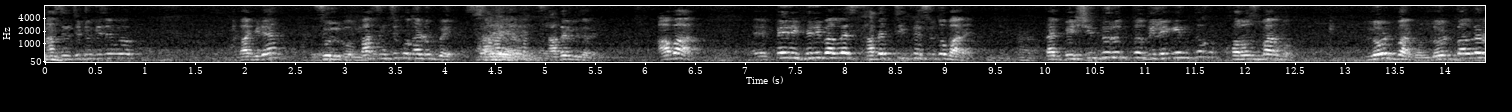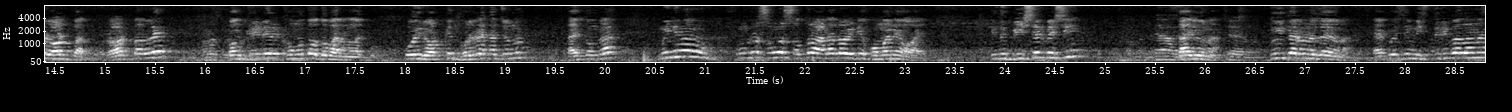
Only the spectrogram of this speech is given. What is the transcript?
পাঁচ ইঞ্চি ঢুকে যাব। বাকিটা ঝুলবো। পাঁচ ইঞ্চি কোথায় ঢুকবে? ছাদের। ভিতরে। আবার পেরি ফেরি বাড়লে ছাদের থিকনেস তো বাড়ে। তাই বেশি দূরত্ব দিলে কিন্তু খরচ বাড়বো। লোড বাড়বো। লোড বাড়লে রড বাড়বো। রড বাড়লে কংক্রিটের ক্ষমতা অত বাড়ানো লাগবে। ওই রডকে ধরে রাখার জন্য তাই তোমরা মিনিমাম পনেরো ষোলো সতেরো আঠারো এটি সমানে হয়। কিন্তু বিশের বেশি যাইও না। দুই কারণে যাইও না। এক হচ্ছে মিস্ত্রি পালা না,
